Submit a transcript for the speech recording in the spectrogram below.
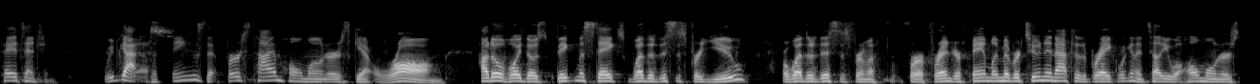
pay attention. We've got yes. the things that first time homeowners get wrong. How to avoid those big mistakes, whether this is for you or whether this is from a for a friend or family member. Tune in after the break. We're going to tell you what homeowners,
